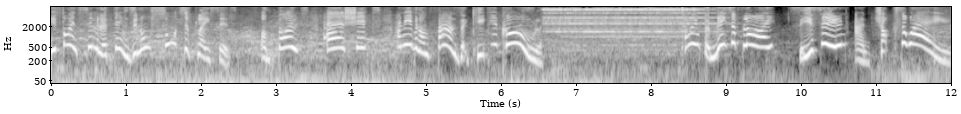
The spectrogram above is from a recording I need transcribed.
you find similar things in all sorts of places. On boats, airships, and even on fans that keep you cool. Time for me to fly. See you soon, and chocks away.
